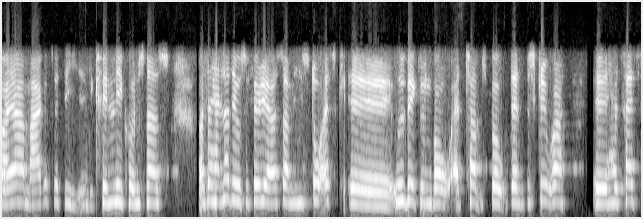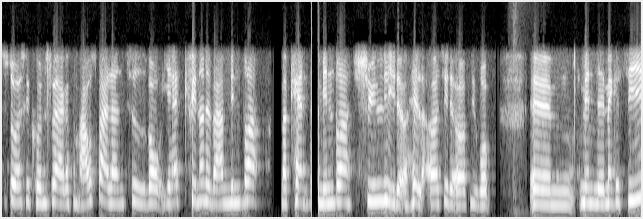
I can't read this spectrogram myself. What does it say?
højere markedsværdi end de kvindelige kunstners. Og så handler det jo selvfølgelig også om en historisk øh, udvikling, hvor at Toms bog den beskriver øh, 50 historiske kunstværker, som afspejler en tid, hvor ja, kvinderne var mindre markant mindre synlige i det, og heller også i det offentlige rum. Øhm, men øh, man kan sige,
